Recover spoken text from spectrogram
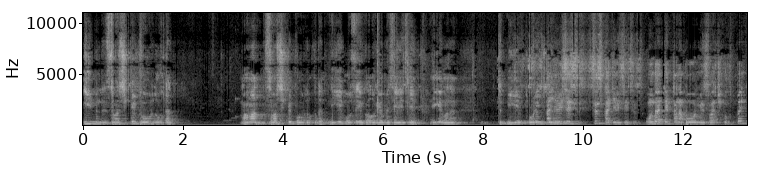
именно сварщик пен поварды оқытады. Маман сварщик пен поварды оқытады. Неге осы экология мәселесіне неге мына неге колледжде сіз қателесесіз. Онда тек қана повар мен сварщик оқытпайды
